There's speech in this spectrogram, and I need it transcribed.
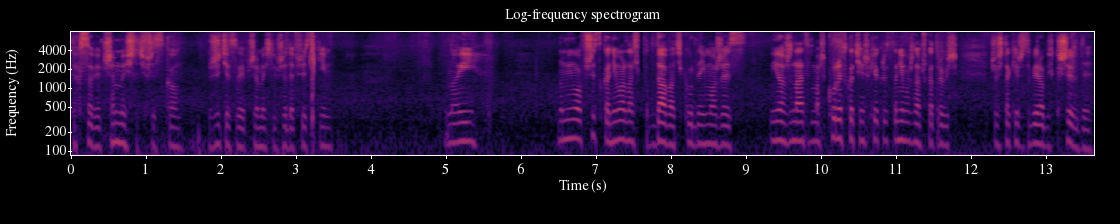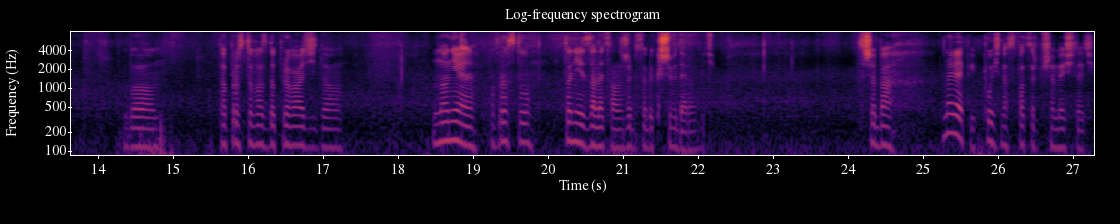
tak sobie przemyśleć wszystko, życie sobie przemyśleć przede wszystkim. No i no mimo wszystko nie można się poddawać, kurde, i może jest, mimo że nawet masz kurewsko ciężki okres, to nie można na przykład robić coś takiego, że sobie robisz krzywdy, bo to po prostu was doprowadzi do no nie, po prostu to nie jest zalecane, żeby sobie krzywdę robić. Trzeba najlepiej pójść na spacer, przemyśleć.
